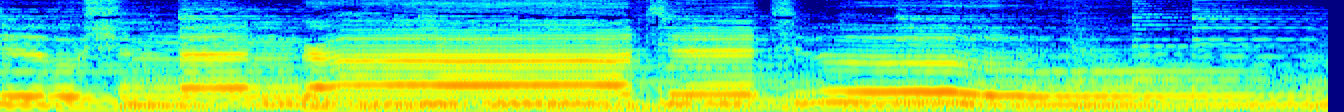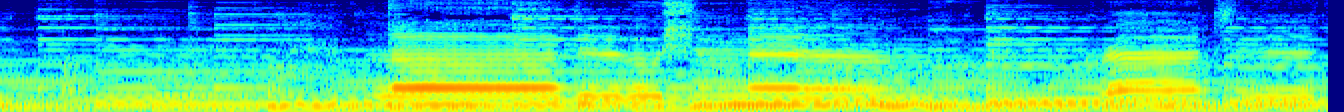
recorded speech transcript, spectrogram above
devotion, and gratitude. Love, devotion, and gratitude.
